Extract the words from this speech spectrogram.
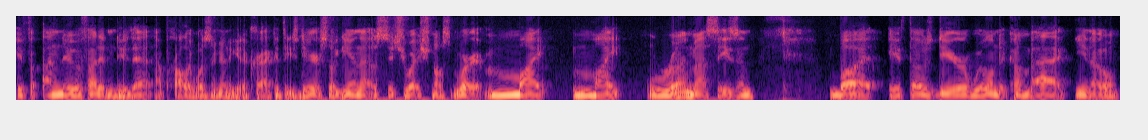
if I knew if I didn't do that, I probably wasn't going to get a crack at these deer. So again, that was situational where it might might ruin my season. But if those deer are willing to come back, you know,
